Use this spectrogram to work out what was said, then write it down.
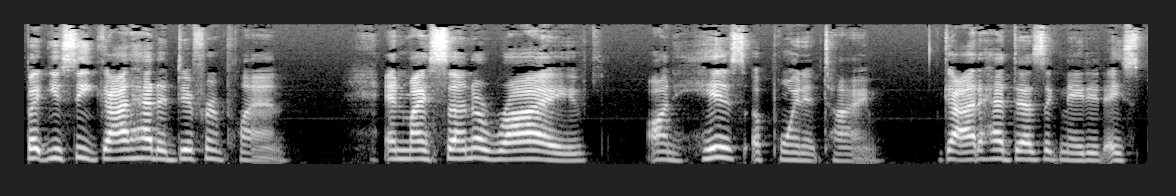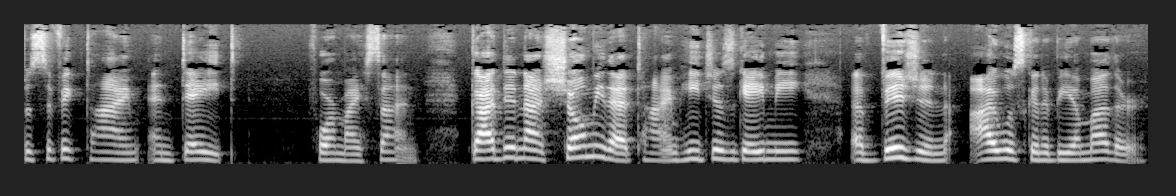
But you see god had a different plan. And my son arrived on his appointed time. God had designated a specific time and date for my son god did not show me that time he just gave me a vision i was going to be a mother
